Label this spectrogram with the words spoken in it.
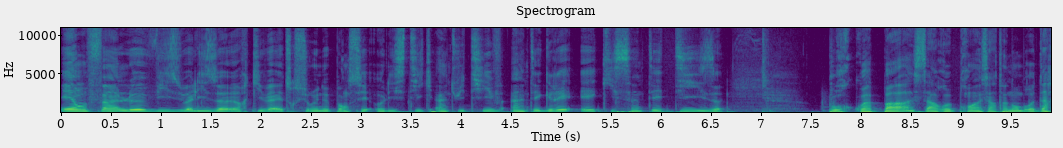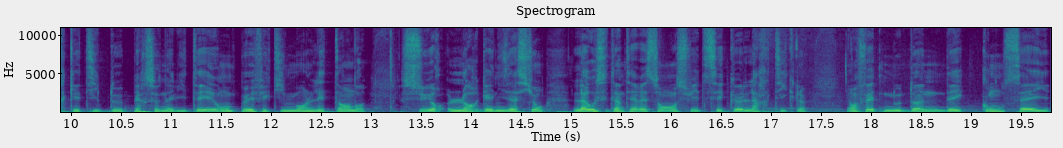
Et enfin le visualiseur qui va être sur une pensée holistique, intuitive, intégrée et qui synthétise pourquoi pas, ça reprend un certain nombre d'archétypes de personnalités, on peut effectivement l'étendre sur l'organisation. Là où c'est intéressant ensuite, c'est que l'article en fait nous donne des conseils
